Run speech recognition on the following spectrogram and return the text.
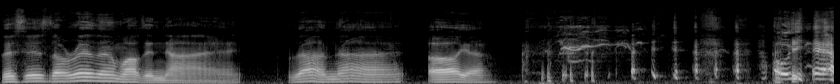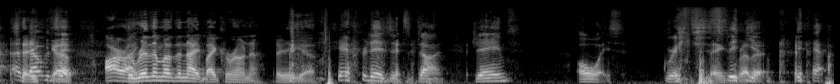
this is the rhythm of the night, the night. Oh yeah. Oh yeah, There that you was go. it. All right, The rhythm of the night by Corona. There you go. there it is. It's done. James, always great to Thanks, see brother. you. Yeah.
